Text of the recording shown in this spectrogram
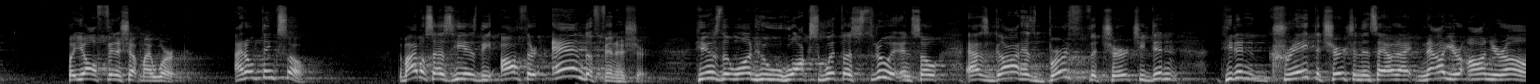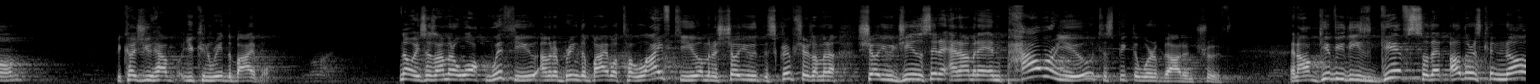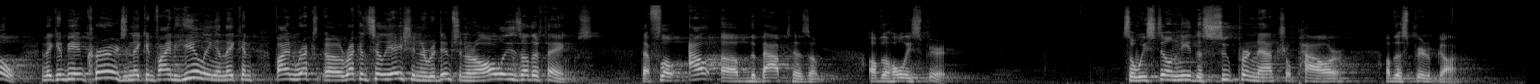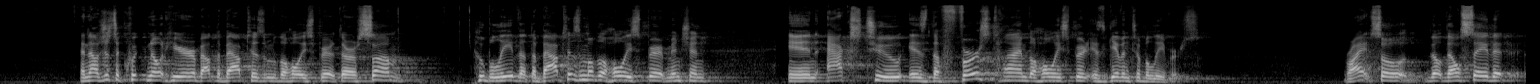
but y'all finish up my work. I don't think so. The Bible says He is the author and the finisher. He is the one who walks with us through it. And so, as God has birthed the church, He didn't, he didn't create the church and then say, All right, now you're on your own because you, have, you can read the Bible. No, he says, I'm going to walk with you. I'm going to bring the Bible to life to you. I'm going to show you the scriptures. I'm going to show you Jesus in it. And I'm going to empower you to speak the word of God in truth. And I'll give you these gifts so that others can know and they can be encouraged and they can find healing and they can find rec- uh, reconciliation and redemption and all these other things that flow out of the baptism of the Holy Spirit. So we still need the supernatural power of the Spirit of God. And now, just a quick note here about the baptism of the Holy Spirit. There are some who believe that the baptism of the Holy Spirit mentioned in Acts 2 is the first time the Holy Spirit is given to believers. Right? So they'll, they'll say that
